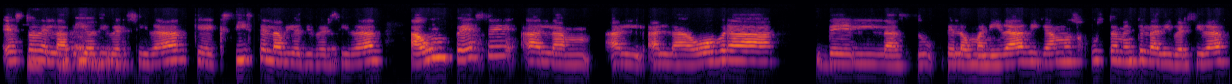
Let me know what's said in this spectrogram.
esto de la biodiversidad, que existe la biodiversidad, aún pese a la, a, la obra de, las, de la humanidad, digamos, justamente la diversidad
